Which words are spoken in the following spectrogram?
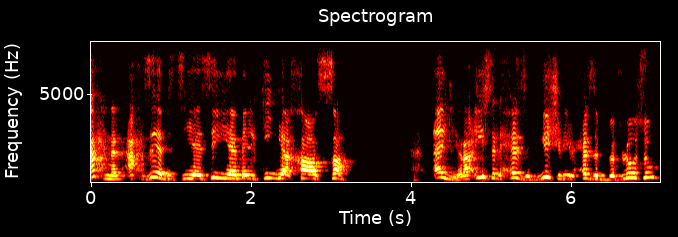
أحنا الأحزاب السياسية ملكية خاصة. أي رئيس الحزب يشري الحزب بفلوسه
